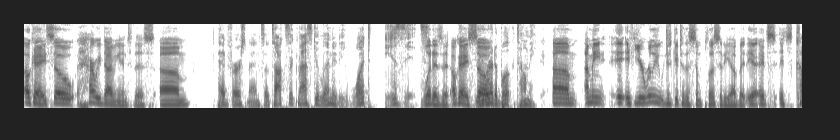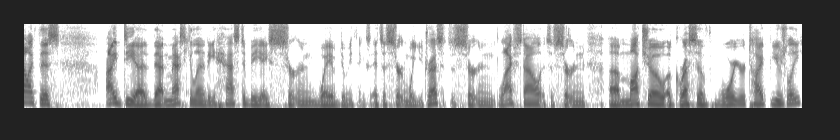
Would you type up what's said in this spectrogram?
Okay. So how are we diving into this? Um. Head first, man. So toxic masculinity. What is it? What is it? Okay. So you read a book. Tell me. Um, I mean, if you really just get to the simplicity of it, it's it's kind of like this idea that masculinity has to be a certain way of doing things. It's a certain way you dress. It's a certain lifestyle. It's a certain uh, macho, aggressive warrior type. Usually,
